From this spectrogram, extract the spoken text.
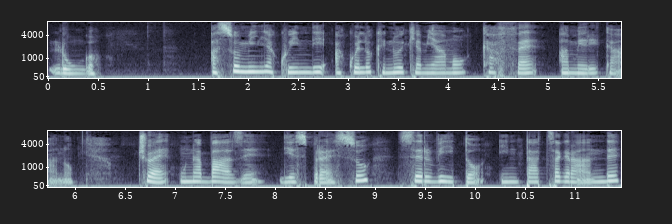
lungo. Assomiglia quindi a quello che noi chiamiamo caffè americano, cioè una base di espresso servito in tazza grande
